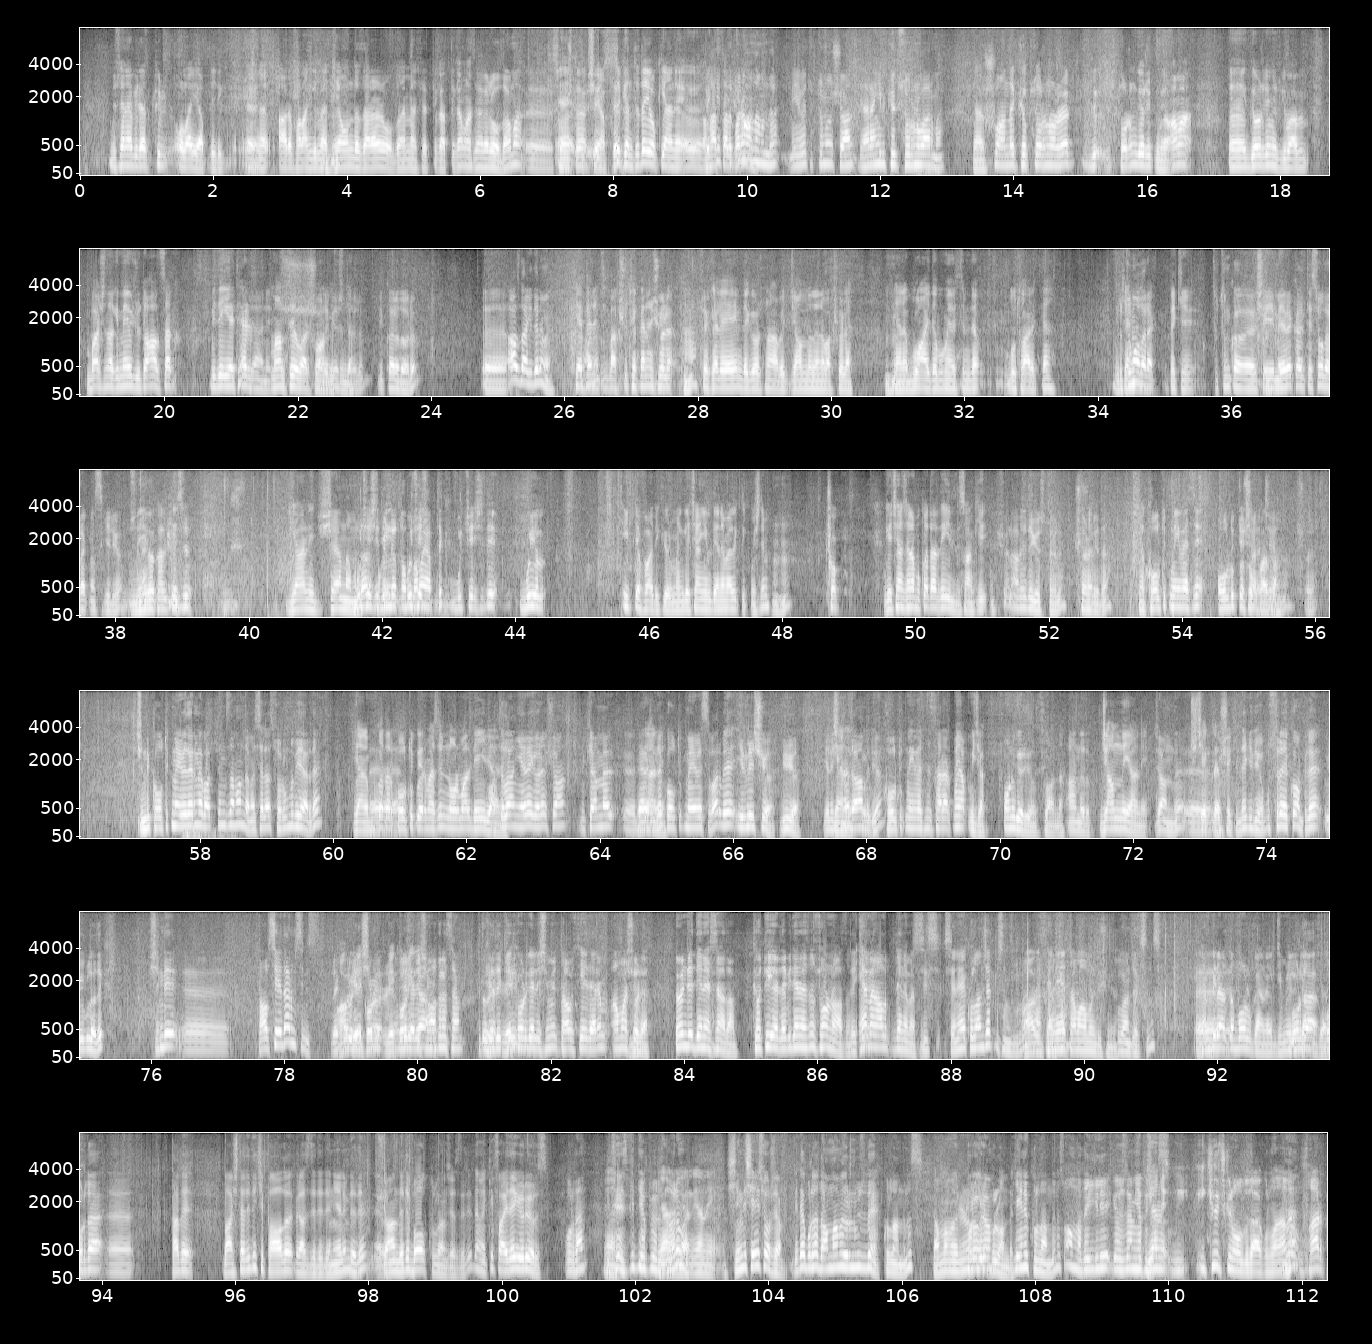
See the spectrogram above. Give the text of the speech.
bu sene biraz tül olayı yaptıydık. Evet. İçine arı falan girmesin diye. Onun da zararı oldu. Hemen söktük attık ama Zararı oldu ama e, sonuçta e, şey yaptı. Sıkıntı da yok yani. E, Peki hastalık var ama anlamında meyve tutumu şu an herhangi bir kök sorunu var mı? yani şu anda kök sorun olarak sorun gözükmüyor ama e, gördüğünüz gibi abi başındaki mevcutu alsak bize yeter Yani mantığı var şu an şöyle üstünde. gösterelim yukarı doğru. Ee, az daha gidelim mi? Tepenin, bak şu tepenin şöyle sökeleyeyim de görsün abi canlılığını bak şöyle. Yani bu ayda bu mevsimde bu tarihte. Tutum dikenli- olarak peki tutum ka- e, şeyi meyve kalitesi olarak nasıl geliyor? meyve kalitesi yani şey anlamında bu çeşidi bugün de toplama bu çeşit- yaptık. Bu çeşidi bu yıl ilk defa dikiyorum. Ben geçen yıl denemelik dikmiştim. Çok geçen sene bu kadar değildi sanki. Şöyle arayı da gösterelim. Şöyle. Şurayı da. Yani koltuk meyvesi oldukça çok Şöyle, fazla. Şöyle. Şimdi koltuk meyvelerine baktığımız zaman da mesela sorumlu bir yerde Yani bu Ee, kadar koltuk vermesi normal değil yani. atılan yere göre şu an mükemmel e, derecede Yani. koltuk meyvesi var ve irileşiyor, büyüyor. Gelişimine Yani devam ediyor. Koltuk meyvesini sarartma yapmayacak. Onu görüyoruz şu anda. Anladım. Canlı yani. Canlı e, Çiçekler. bu şekilde gidiyor. Bu sırayı komple uyguladık. Şimdi e, tavsiye eder misiniz? Rekor Abi, gelişimi, rekor- rekor öncelikle gelişimi- Adrasan, Türkiye'deki Rekor gelişimi tavsiye ederim ama şöyle. Önce denesin adam. Kötü yerde bir denesin sonra alsın. Peki, Hemen alıp denemesin. siz seneye kullanacak mısınız burada? Abi Her seneye tarafa tamamını düşünüyor. kullanacaksınız. Hem Ee, biraz da bol yani cimrilik burada yapmayacağız. burada e, tabi başta dedi ki pahalı biraz dedi deneyelim dedi. Şu an dedi bol kullanacağız dedi. Demek ki faydayı görüyoruz. Buradan bir Evet. tespit yapıyoruz yani, doğru mu? yani, yani Şimdi şeyi soracağım. Bir de burada damlama ürünümüzü de kullandınız. damlama ürünü Program yeni kullandık. Yeni kullandınız. Onunla da ilgili gözlem yapacağız. Yani 2-3 gün oldu daha kullanalı. Fark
